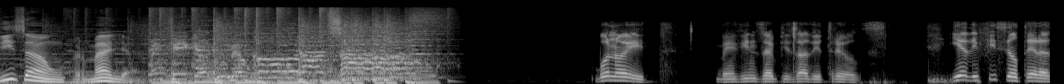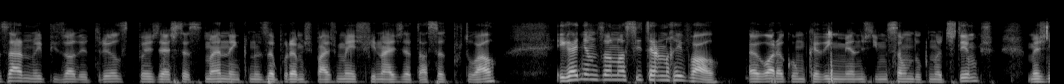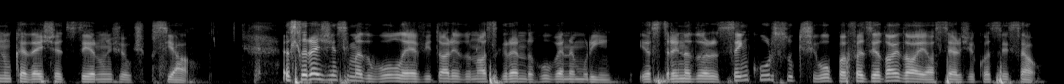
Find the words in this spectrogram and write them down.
Visão Vermelha. Boa noite, bem-vindos ao episódio 13. E é difícil ter azar no episódio 13 depois desta semana em que nos apuramos para as meias finais da Taça de Portugal e ganhamos ao nosso eterno rival, agora com um bocadinho menos de emoção do que noutros tempos, mas nunca deixa de ser um jogo especial. A cereja em cima do bolo é a vitória do nosso grande Ruben Amorim, esse treinador sem curso que chegou para fazer dói-dói ao Sérgio Conceição.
